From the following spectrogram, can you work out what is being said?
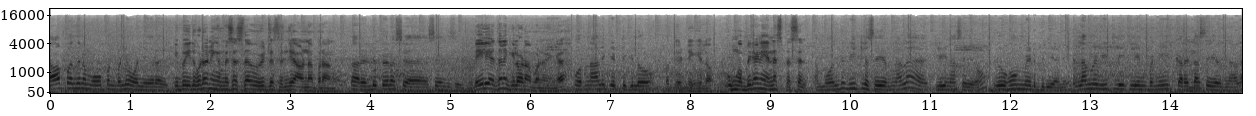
ஷாப் வந்து நம்ம ஓப்பன் பண்ணி ஒன் இயர் ஆயிடுச்சு. இப்போ இது கூட நீங்க மிஸ்ஸஸ் தான் வீட்டில் செஞ்சு அனுப்புறாங்க நான் ரெண்டு பேரும் சேர்ந்து டெய்லி எத்தனை கிலோனா பண்ணுவீங்க? ஒரு நாளைக்கு எட்டு கிலோ. பத்து எட்டு கிலோ. உங்க பிரியாணி என்ன ஸ்பெஷல் நம்ம வந்து வீட்டில் செய்யறதுனால க்ளீனாக செய்கிறோம் இது ஹோம்மேட் பிரியாணி. எல்லாமே வீட்லேயே க்ளீன் பண்ணி கரெக்டாக செய்யறதுனால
